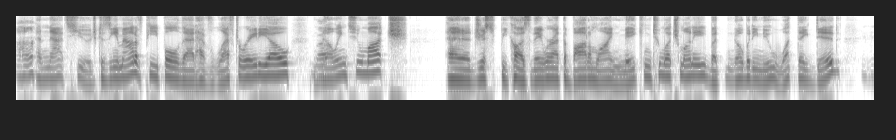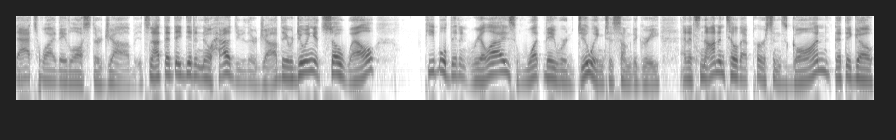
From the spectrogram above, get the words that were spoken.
Uh-huh. and that's huge because the amount of people that have left radio knowing too much and just because they were at the bottom line making too much money but nobody knew what they did Mm-hmm. that's why they lost their job it's not that they didn't know how to do their job they were doing it so well people didn't realize what they were doing to some degree. And it's not until that person's gone that they go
